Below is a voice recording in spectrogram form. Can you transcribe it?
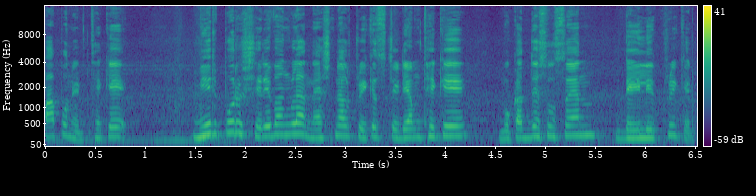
পাপনের থেকে। Mirpur Sher e Bangla national cricket stadium থেকে মুকাদ্দেস হোসেন, ডেইলি ক্রিকেট।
